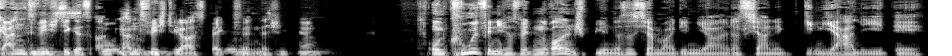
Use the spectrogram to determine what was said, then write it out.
ganz wichtiges, so, ganz so wichtiger Aspekt, so finde ich. Ja. Und cool finde ich das mit den Rollenspielen. Das ist ja mal genial. Das ist ja eine geniale Idee.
